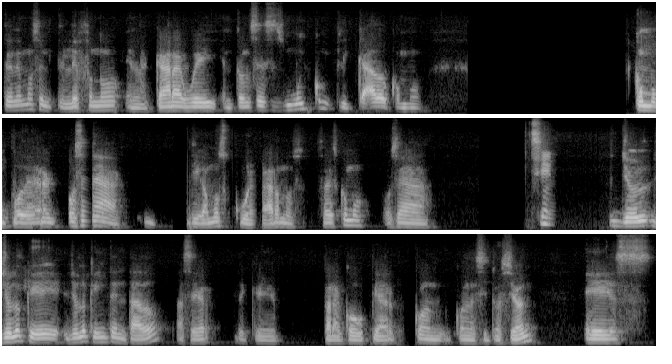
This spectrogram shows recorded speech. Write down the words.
tenemos el teléfono en la cara, güey. Entonces es muy complicado como, como poder, o sea, digamos, curarnos. ¿Sabes cómo? O sea, sí. Yo, yo, lo que, yo lo que he intentado hacer de que para copiar con, con la situación es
